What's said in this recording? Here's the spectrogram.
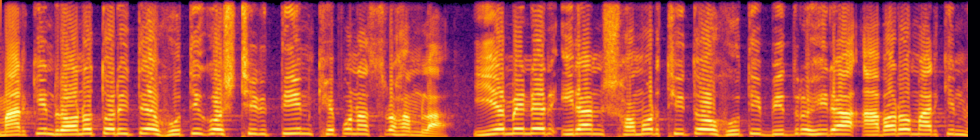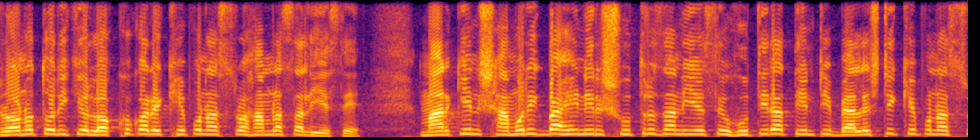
মার্কিন রণতরীতে হুতি গোষ্ঠীর তিন ক্ষেপণাস্ত্র হামলা। ইয়েমেনের ইরান সমর্থিত হুতি বিদ্রোহীরা আবারও মার্কিন রণতরীকে লক্ষ্য করে ক্ষেপণাস্ত্র হামলা চালিয়েছে। মার্কিন সামরিক বাহিনীর সূত্র জানিয়েছে, হুতিরা তিনটি ব্যালিস্টিক ক্ষেপণাস্ত্র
